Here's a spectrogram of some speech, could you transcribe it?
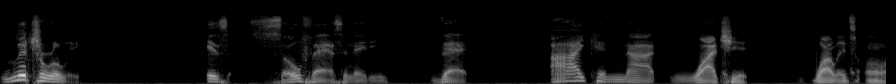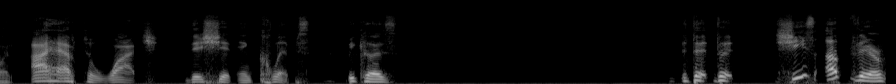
literally, is so fascinating that I cannot watch it while it's on. I have to watch this shit in clips because the the she's up there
